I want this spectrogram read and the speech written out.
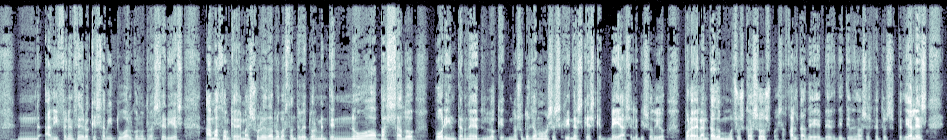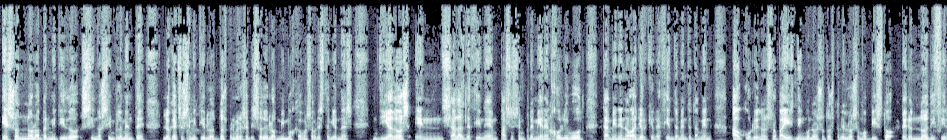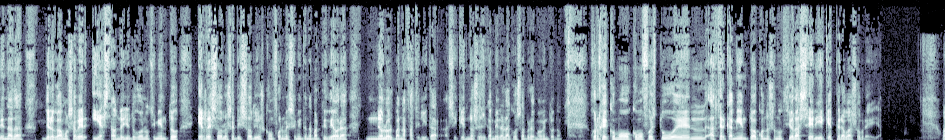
A diferencia de lo que es habitual con otras series, Amazon, que además suele darlo bastante habitualmente, no ha pasado por internet lo que nosotros llamamos screeners, que es que veas el episodio por adelantado. En muchos casos, pues a falta de, determinados aspectos especiales. Eso no lo ha permitido, sino simplemente lo que ha hecho es emitir los dos primeros episodios, los mismos que vamos a ver este viernes día 2, en salas de cine, en pases en premiere en Hollywood, también en Nueva York, que recientemente también ha ocurrido en nuestro país ninguno de nosotros tres los hemos visto, pero no difiere nada de lo que vamos a ver y hasta donde yo tengo conocimiento, el resto de los episodios conforme se emiten a partir de ahora no los van a facilitar. Así que no sé si cambiará la cosa, pero de momento no. Jorge, ¿cómo, cómo fue tu el acercamiento a cuando se anunció la serie y qué esperabas sobre ella?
